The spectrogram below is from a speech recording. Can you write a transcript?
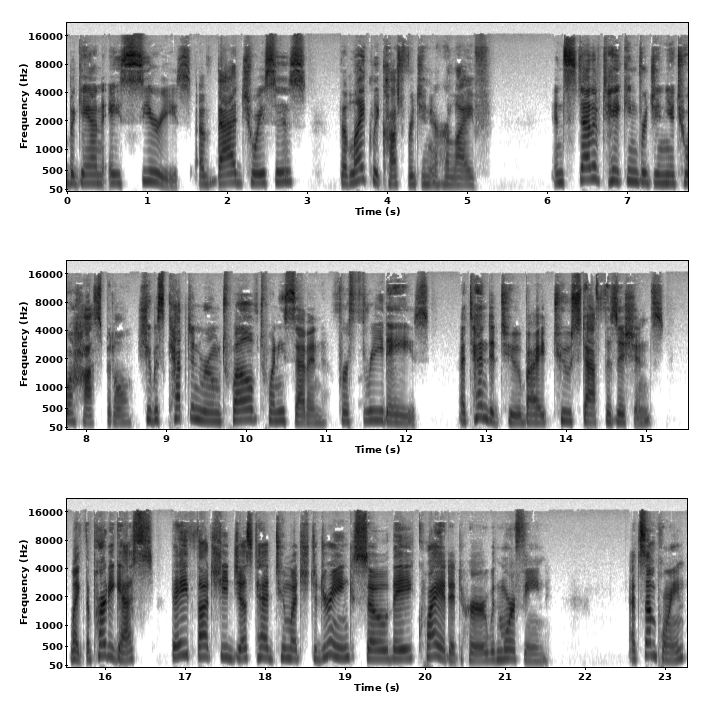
began a series of bad choices that likely cost Virginia her life. Instead of taking Virginia to a hospital, she was kept in room 1227 for three days, attended to by two staff physicians. Like the party guests, they thought she'd just had too much to drink, so they quieted her with morphine. At some point,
